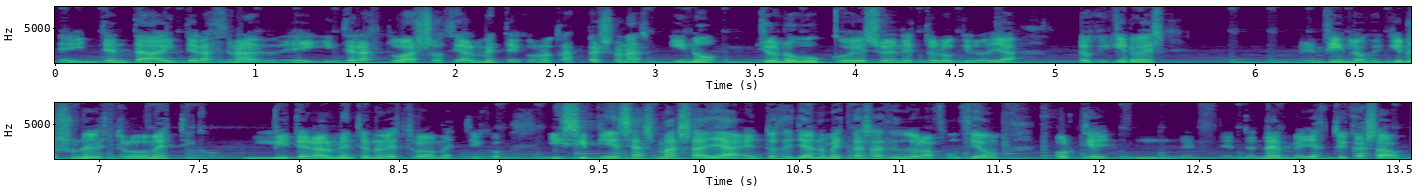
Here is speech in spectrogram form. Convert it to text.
e intenta interaccionar, eh, interactuar socialmente con otras personas y no, yo no busco eso en esto lo quiero ya. Lo que quiero es en fin, lo que quiero es un electrodoméstico, literalmente un electrodoméstico. Y si piensas más allá, entonces ya no me estás haciendo la función, porque, mm, entendedme, ya estoy casado.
